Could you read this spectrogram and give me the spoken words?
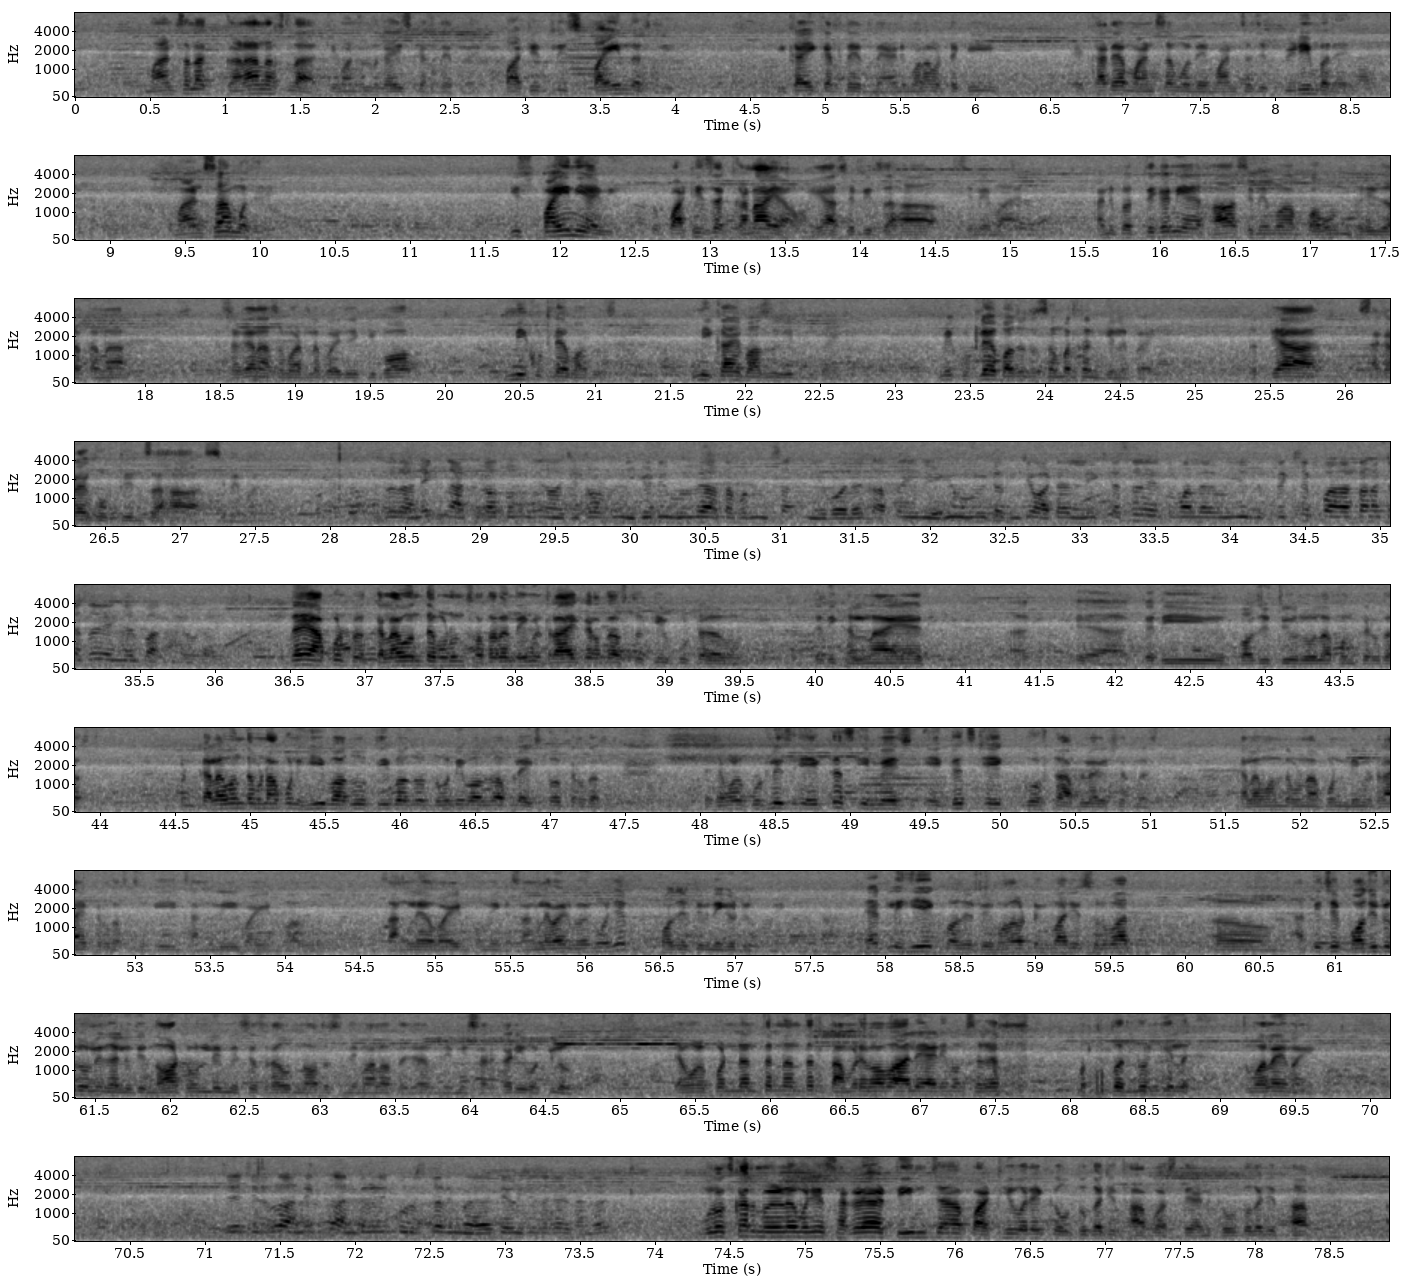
माणसाला कणा नसला की माणसाला काहीच करता येत नाही. पाठीतली स्पाईन नसली की काही करता येत नाही. आणि मला वाटतं की एखाद्या माणसामध्ये माणसाच्या पिढीमध्ये माणसामध्ये ती स्पाईन यावी. तो पाठीचा कणा यावा. यासाठीचा हा सिनेमा आहे. आणि प्रत्येकाने हा सिनेमा पाहून घरी जाताना सगळ्यांना असं वाटलं पाहिजे की बा मी कुठल्या बाजूचं मी काय बाजू घेतली पाहिजे? मी कुठल्या बाजूचं समर्थन केलं पाहिजे? तर त्या सगळ्या गोष्टींचा हा सिनेमा आहे. तर अनेक नाटकातून चित्रपटातून निगेटिव्ह भूमिका आतापर्यंत निभावल्यात. आता ही वेगळी भूमिका तुमची वाटायला कसं आहे तुम्हाला म्हणजे प्रेक्षक पाहताना कसं एंगल पाहतो नाही आपण कलावंत म्हणून स्वतःला नेहमी ट्राय करत असतो की कुठं कधी खलनायक आहेत कधी पॉझिटिव्ह रोल आपण करत असतो. पण कलावंत म्हणून आपण ही बाजू ती बाजू दोन्ही बाजू आपल्या एक्सप्लोर करत असतो. त्याच्यामुळे कुठलीच एकच इमेज एकच एक गोष्ट आपल्या आयुष्यात नसते. कलावंत म्हणून आपण नेहमी ट्राय करत असतो की चांगली वाईट बाजू चांगल्या वाईट भूमिका चांगल्या वाईट भूमिका म्हणजे पॉझिटिव्ह निगेटिव्ह भूमिका. त्यातली ही एक पॉझिटिव्ह मला वाटतं की माझी सुरुवात अतिशय पॉझिटिव्ह रोलनी झाली होती. Not only Mrs Raut cinema आला होता त्याच्यामध्ये मी सरकारी वकील होतो. त्यामुळे पण नंतर नंतर तांबडे बाबा आले आणि मग सगळं बदलून गेलं. तुम्हालाही माहिती. पुरस्कार मिळणं म्हणजे सगळ्या टीमच्या पाठीवर एक कौतुकाची थाप असते आणि कौतुकाची थाप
